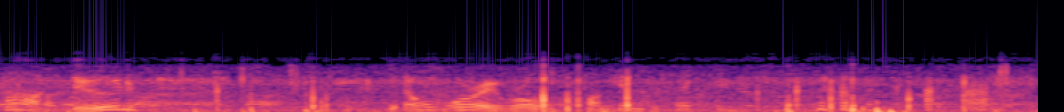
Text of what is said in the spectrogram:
Fuck, dude. Don't worry, we'll fucking protect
